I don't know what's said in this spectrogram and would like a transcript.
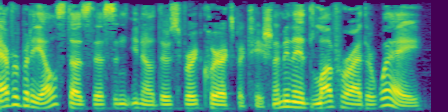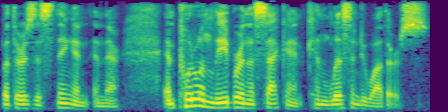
everybody else does this and you know there's a very clear expectation i mean they'd love her either way but there's this thing in, in there and Pluto and libra in the second can listen to others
